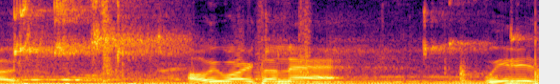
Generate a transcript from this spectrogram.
Oh, we worked on that. We did.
